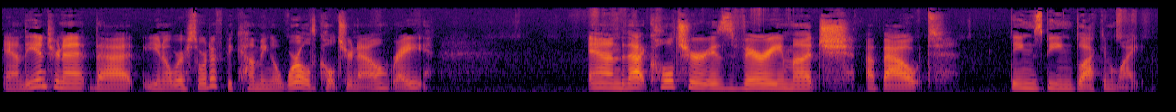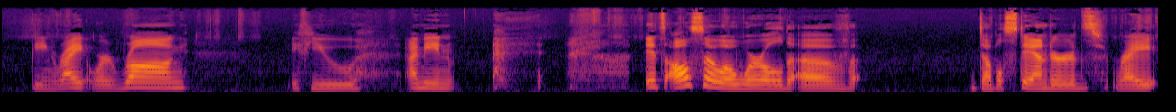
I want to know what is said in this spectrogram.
and the internet that, you know, we're sort of becoming a world culture now, right? And that culture is very much about things being black and white, being right or wrong. If you, I mean, it's also a world of double standards, right?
